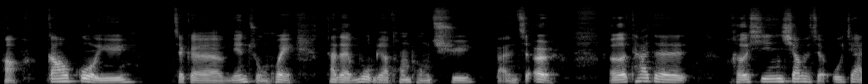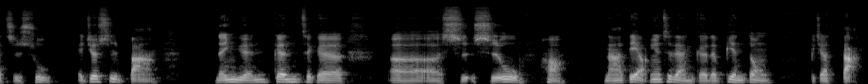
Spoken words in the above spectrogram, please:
好，高过于这个联总会它的目标通膨区百分之二，而它的核心消费者物价指数，也就是把能源跟这个呃食食物哈拿掉，因为这两个的变动比较大，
